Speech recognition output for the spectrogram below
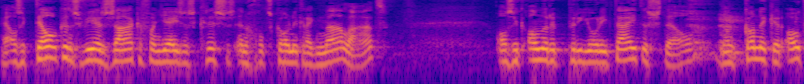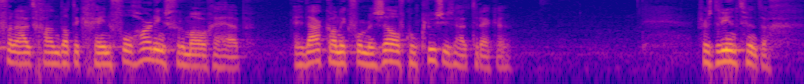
Als ik telkens weer zaken van Jezus Christus en Gods Koninkrijk nalaat, als ik andere prioriteiten stel, dan kan ik er ook van uitgaan dat ik geen volhardingsvermogen heb. En daar kan ik voor mezelf conclusies uit trekken. Vers 23.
